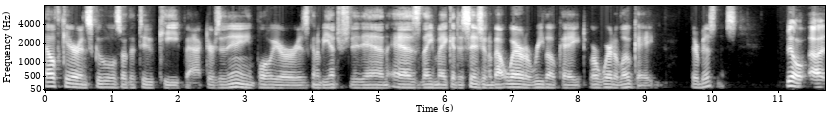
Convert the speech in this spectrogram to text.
healthcare and schools are the two key factors that any employer is going to be interested in as they make a decision about where to relocate or where to locate their business. Bill, uh,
